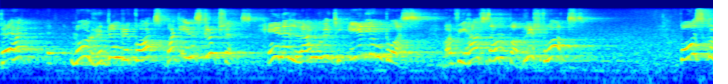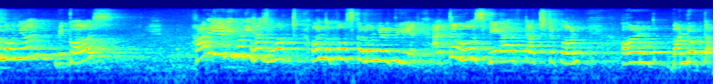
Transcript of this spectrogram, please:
there are uh, no written records but inscriptions in a language alien to us. But we have some published works. Post-colonial because hardly anybody has worked on the post-colonial period. At the most, they have touched upon on Bandodkar.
